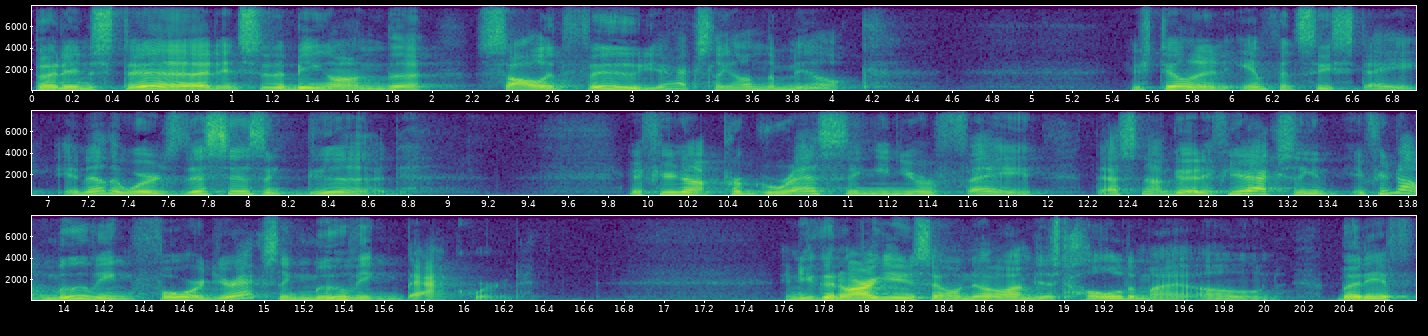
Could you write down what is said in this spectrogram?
But instead, instead of being on the solid food, you're actually on the milk. You're still in an infancy state. In other words, this isn't good. If you're not progressing in your faith, that's not good. If you're actually, if you're not moving forward, you're actually moving backward. And you can argue and say, oh no, I'm just holding my own. But if,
